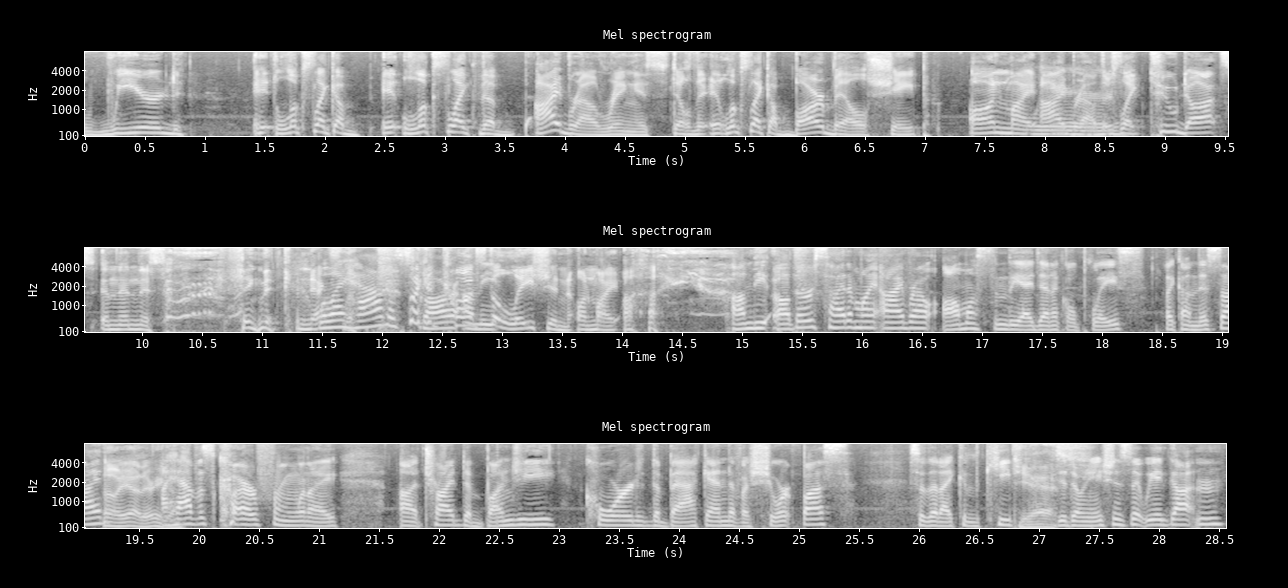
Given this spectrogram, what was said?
weird. It looks like a. It looks like the eyebrow ring is still there. It looks like a barbell shape on my eyebrow. There's like two dots and then this thing that connects. Well, I them. have a it's like a scar on the- constellation on, my eye. on the other side of my eyebrow, almost in the identical place, like on this side. Oh, yeah, there you I go. I have a scar from when I uh, tried to bungee cord the back end of a short bus so that I could keep Yes. the donations that we had gotten.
